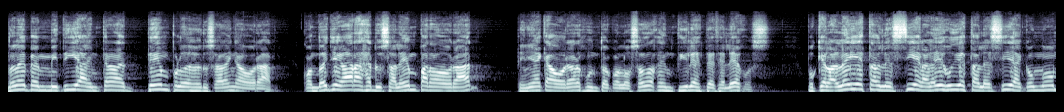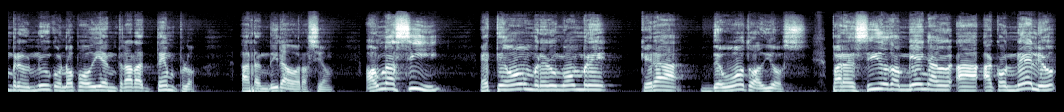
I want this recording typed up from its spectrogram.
no le permitía entrar al templo de Jerusalén a adorar. Cuando él llegara a Jerusalén para adorar, tenía que adorar junto con los otros gentiles desde lejos. Porque la ley establecía, la ley judía establecía que un hombre eunuco no podía entrar al templo a rendir adoración. Aún así, este hombre era un hombre que era devoto a Dios. Parecido también a, Cornelio,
